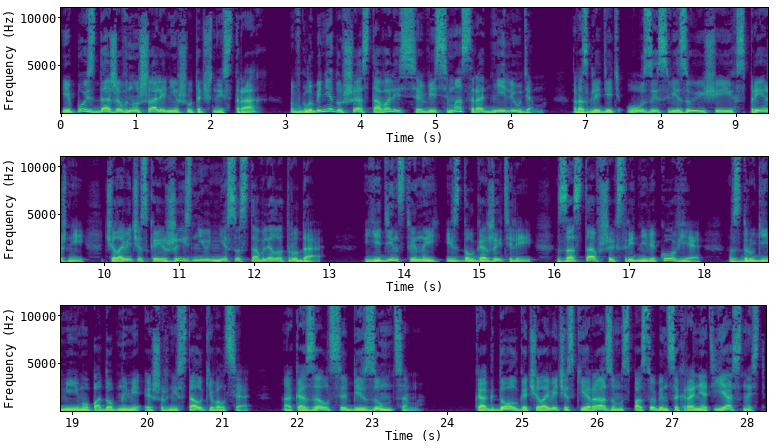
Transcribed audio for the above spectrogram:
и пусть даже внушали нешуточный страх, в глубине души оставались весьма сродни людям. Разглядеть узы, связующие их с прежней, человеческой жизнью, не составляло труда. Единственный из долгожителей, заставших средневековье, с другими ему подобными Эшер не сталкивался, оказался безумцем. Как долго человеческий разум способен сохранять ясность,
